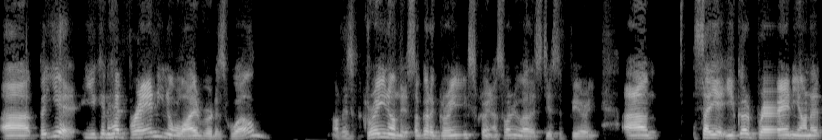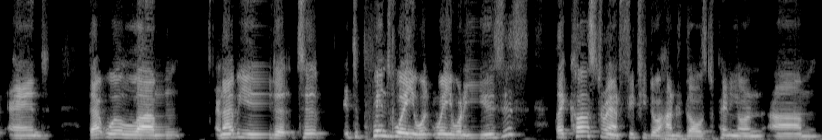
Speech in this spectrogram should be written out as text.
Uh, but yeah, you can have branding all over it as well. Oh, there's green on this. I've got a green screen. I was wondering why that's disappearing. Um, so yeah, you've got a branding on it, and that will um, enable you to, to, it depends where you want where you want to use this. They cost around fifty to hundred dollars, depending on um,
